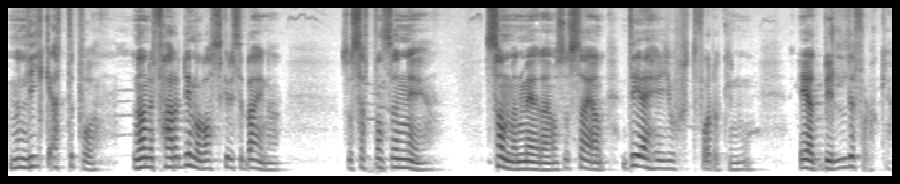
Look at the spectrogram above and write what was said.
Men like etterpå, når han er ferdig med å vaske disse beina, så setter han seg ned sammen med dem og så sier han, det jeg har gjort for dere nå, er et bilde for dere.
